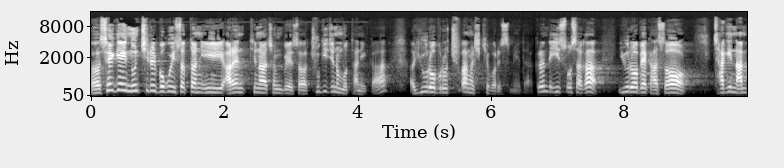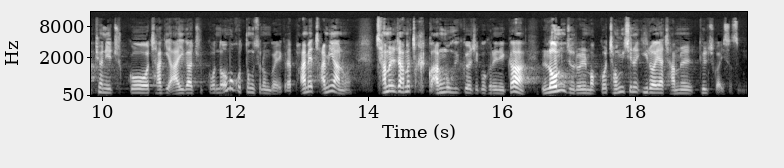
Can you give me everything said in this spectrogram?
어, 세계의 눈치를 보고 있었던 이 아르헨티나 정부에서 죽이지는 못하니까 어, 유럽으로 추방을 시켜버렸습니다. 그런데 이 소사가 유럽에 가서 자기 남편이 죽고 자기 아이가 죽고 너무 고통스러운 거예요. 그래 밤에 잠이 안 와. 잠을 자면 자꾸 악몽이 껴지고 그러니까 럼주를 먹고 정신을 잃어야 잠을 들 수가 있었습니다.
